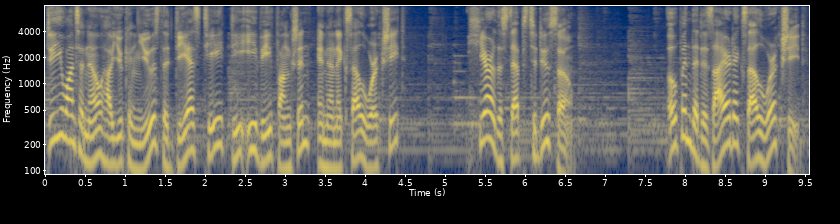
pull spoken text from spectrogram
Do you want to know how you can use the DSTDEV function in an Excel worksheet? Here are the steps to do so. Open the desired Excel worksheet.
